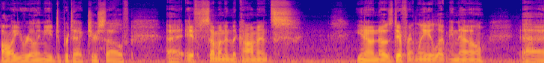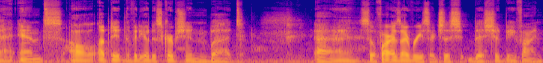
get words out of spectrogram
all you really need to protect yourself. Uh, if someone in the comments, you know, knows differently, let me know, uh, and I'll update the video description. But uh, so far as I've researched this, this should be fine.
